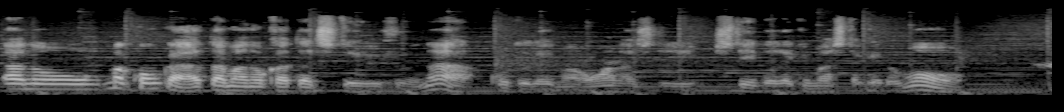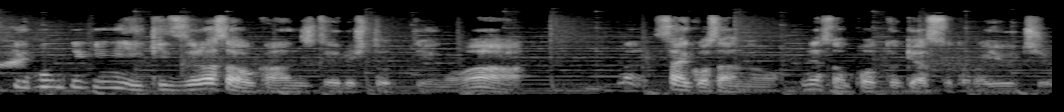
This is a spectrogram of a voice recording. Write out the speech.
あの、まあ、今回頭の形というふうなことで、まあ、お話ししていただきましたけども、基本的に生きづらさを感じている人っていうのは、まあ、サイコさんのね、そのポッドキャストとか YouTube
